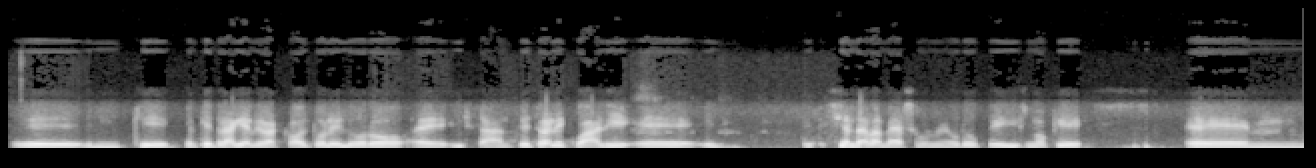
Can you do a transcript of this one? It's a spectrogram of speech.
ehm, che, perché Draghi aveva accolto le loro eh, istanze, tra le quali eh, si andava verso un europeismo che ehm,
